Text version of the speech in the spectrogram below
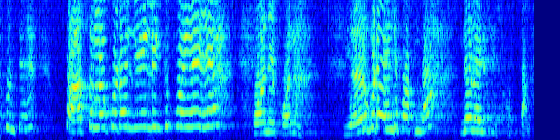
అనుకుంటే పాత్రలో కూడా నీళ్ళు ఇంకిపోయాయా? పోనీ పోనీ. ఏరు కూడా ఎండిపోతుందా? నేను వెళ్ళి తీసుకొస్తాను.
